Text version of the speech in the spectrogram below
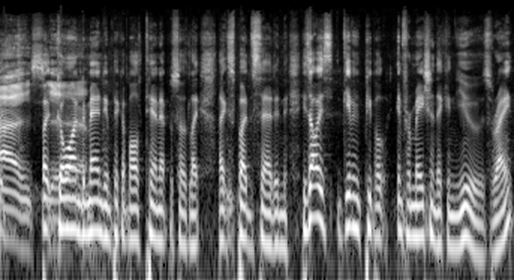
Nice. But, go on yeah. demand and pick up all ten episodes, like like Spud said, and he's always giving people information they can use. Right?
